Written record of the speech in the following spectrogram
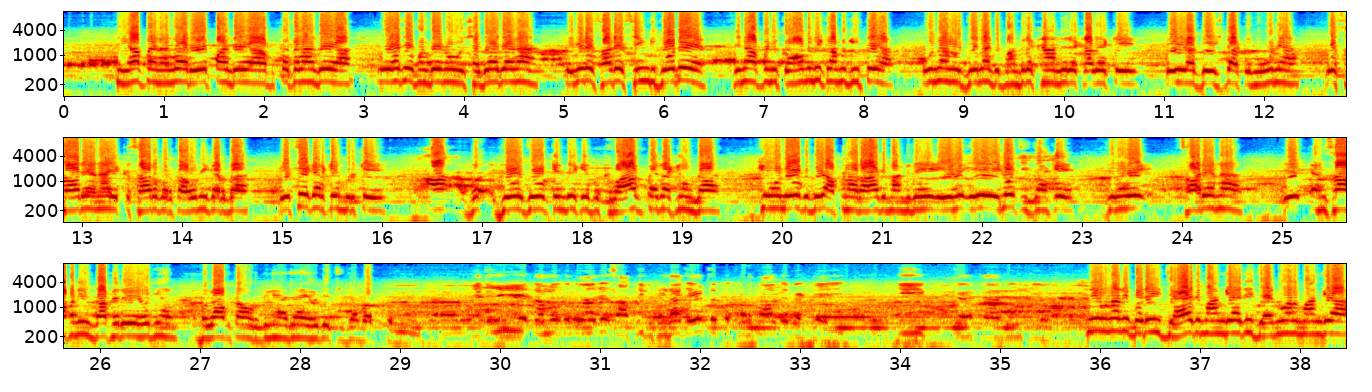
ਧੀਆਂ ਭੈਣਾਂ ਦਾ ਰੇਪ ਪਾਉਂਦੇ ਆ, ਕਤਲਾਂ ਦੇ ਆ ਇਹੋ ਜਿਹੇ ਬੰਦੇ ਨੂੰ ਛੱਡਿਆ ਜਾਣਾ ਤੇ ਜਿਹੜੇ ਸਾਡੇ ਸਿੰਘ ਯੋਧੇ ਆ ਜਿਨ੍ਹਾਂ ਆਪਣੀ ਕੌਮ ਲਈ ਕੰਮ ਕੀਤੇ ਆ ਉਹਨਾਂ ਨੂੰ ਜੇਲ੍ਹਾਂ 'ਚ ਬੰਦ ਰੱਖਣਾ ਮੇਰੇ ਖਿਆਲ ਹੈ ਕਿ ਇਹ ਜਿਹੜਾ ਦੇਸ਼ ਦਾ ਕਾਨੂੰਨ ਆ, ਉਹ ਸਾਰਿਆਂ ਨਾਲ ਇੱਕਸਾਰ ਵਰਤਾਓ ਨਹੀਂ ਕਰਦਾ। ਇਸੇ ਕਰਕੇ ਮੁੜ ਕੇ ਜੋ ਜੋ ਕਹਿੰਦੇ ਕਿ ਵਿਖਵਾਦ ਪੈਦਾ ਕਿਉਂ ਹੁੰਦਾ, ਕਿਉਂ ਲੋਕ ਆਪਣਾ ਰਾਜ ਮੰਗਦੇ, ਇਹ, ਇਹੋ ਚੀਜ਼ਾਂ ਕਿ ਜਦੋਂ ਇਹ ਸਾਰਿਆਂ ਨਾਲ ਇਹ ਇਨਸਾਫ ਨਹੀਂ ਹੁੰਦਾ ਫਿਰ ਇਹੋ ਜਿਹੀਆਂ ਬਗਾਵਤਾਂ ਉੱਠਦੀਆਂ ਜਾਂ ਇਹੋ ਜਿਹੀਆਂ ਚੀਜ਼ਾਂ ਵਾਪਰਦੀਆਂ ਇੱਕ ਜੀ ਦੇ ਸਾਥੀ ਬਠਿੰਡਾ ਜੇਲ੍ਹ 'ਚ ਭੁੱਖ ਹੜਤਾਲ ਤੇ ਬੈਠੇ ਆ ਜੀ ਕੀ ਕਾਰਨ ਕੀ ਨਹੀਂ ਉਹਨਾਂ ਦੀ ਬੜੀ ਜਾਇਜ਼ ਮੰਗ ਆ ਜੀ ਜੈਨੂਅਲ ਮੰਗ ਆ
